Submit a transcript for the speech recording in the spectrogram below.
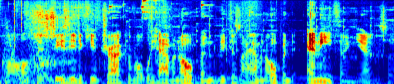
Well, it's easy to keep track of what we haven't opened because I haven't opened anything yet, so.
